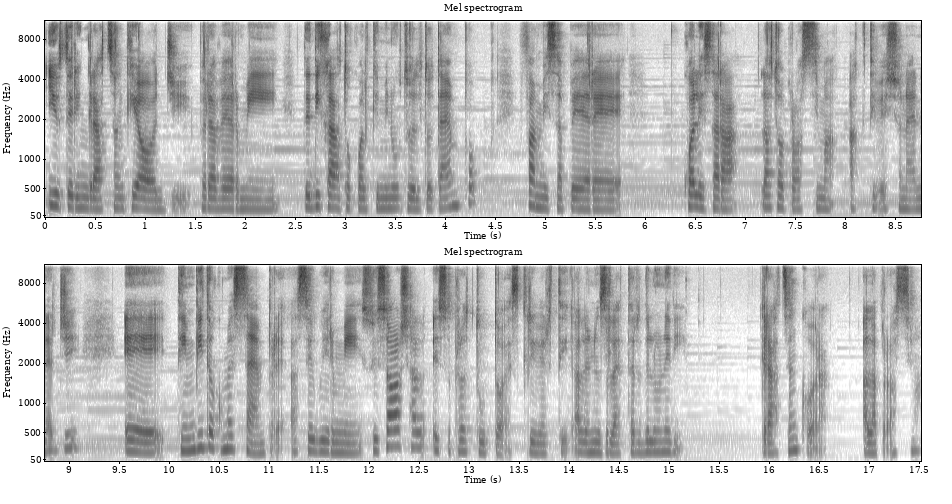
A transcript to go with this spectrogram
Io ti ringrazio anche oggi per avermi dedicato qualche minuto del tuo tempo. Fammi sapere quale sarà la tua prossima Activation Energy e ti invito come sempre a seguirmi sui social e soprattutto a iscriverti alle newsletter del lunedì. Grazie ancora, alla prossima.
